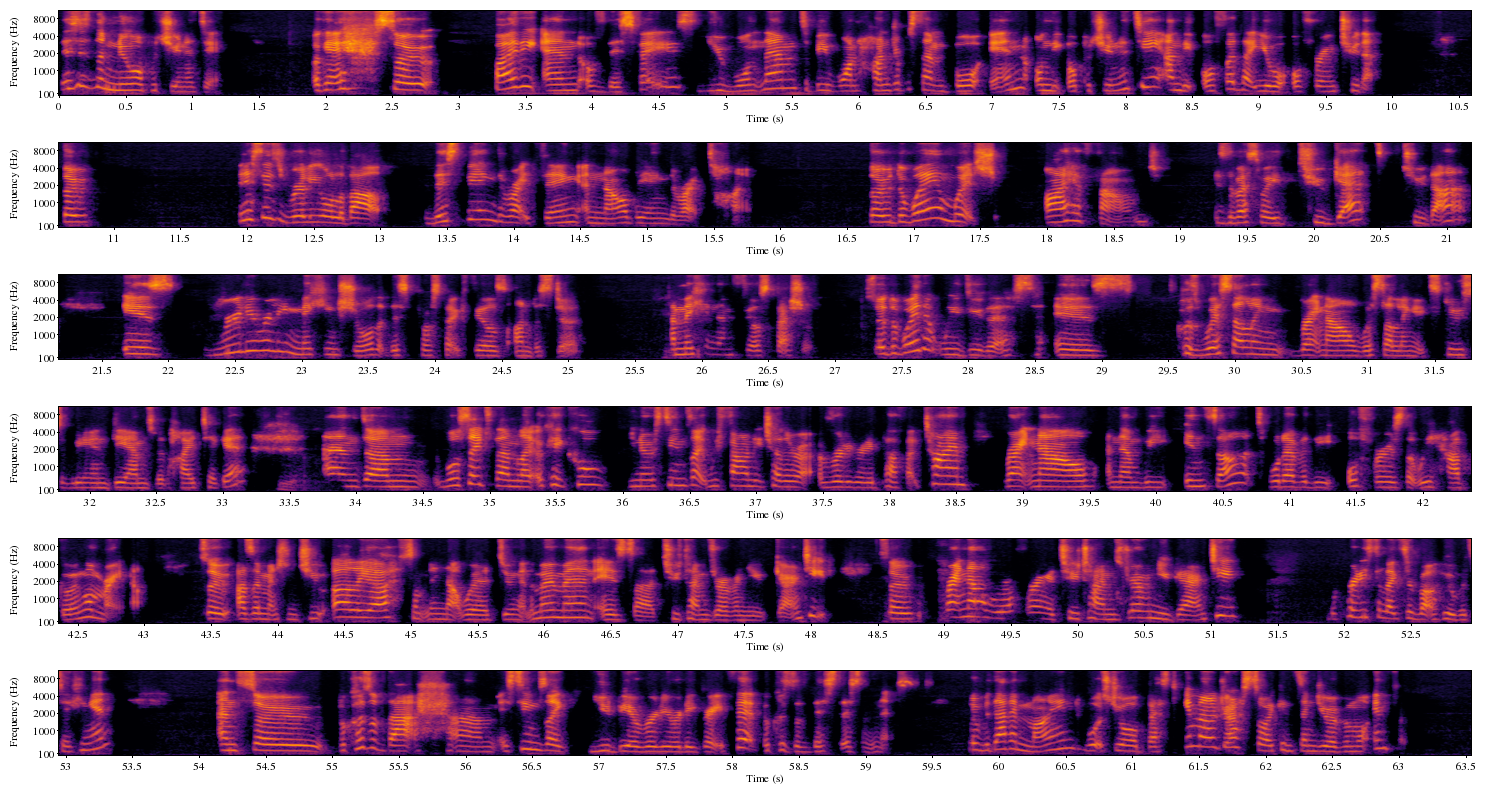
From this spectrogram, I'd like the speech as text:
This is the new opportunity. Okay, so by the end of this phase, you want them to be 100% bought in on the opportunity and the offer that you are offering to them. So this is really all about this being the right thing and now being the right time. So the way in which I have found is the best way to get to that is really, really making sure that this prospect feels understood and making them feel special. So the way that we do this is because we're selling right now, we're selling exclusively in DMs with high ticket. Yeah. And um, we'll say to them, like, okay, cool, you know, seems like we found each other at a really, really perfect time right now. And then we insert whatever the offer is that we have going on right now. So, as I mentioned to you earlier, something that we're doing at the moment is uh, two times revenue guaranteed. So, right now, we're offering a two times revenue guarantee we're pretty selective about who we're taking in. And so, because of that, um, it seems like you'd be a really, really great fit because of this, this, and this. So, with that in mind, what's your best email address so I can send you over more info?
